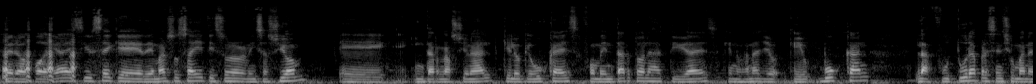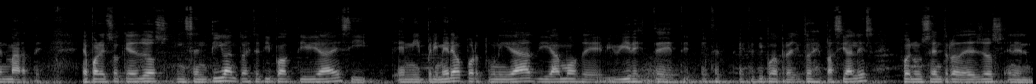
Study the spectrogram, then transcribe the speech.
pero podría decirse que The Mars Society es una organización eh, internacional que lo que busca es fomentar todas las actividades que nos van a que buscan la futura presencia humana en Marte. Es por eso que ellos incentivan todo este tipo de actividades y en mi primera oportunidad, digamos, de vivir este, este, este, este tipo de proyectos espaciales fue en un centro de ellos en el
